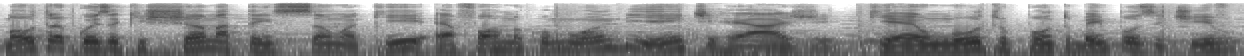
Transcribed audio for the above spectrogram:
Uma outra coisa que chama atenção aqui é a forma como o ambiente reage, que é um outro ponto bem positivo.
